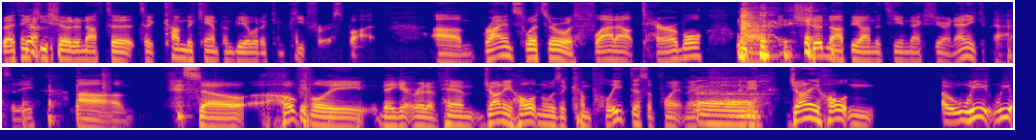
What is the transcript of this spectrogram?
but I think yeah. he showed enough to to come to camp and be able to compete for a spot. Um, Ryan Switzer was flat out terrible um, and should not be on the team next year in any capacity. Um, so hopefully they get rid of him. Johnny Holton was a complete disappointment. Uh, I mean. Johnny Holton, uh, we we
